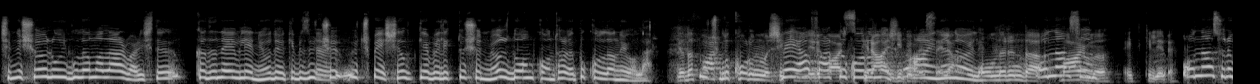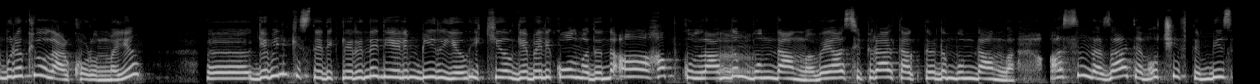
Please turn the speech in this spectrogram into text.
Şimdi şöyle uygulamalar var. İşte kadın evleniyor diyor ki biz 3-5 yıl gebelik düşünmüyoruz. Doğum kontrol hapı kullanıyorlar. Ya da farklı Üç- korunma şekilleri veya var. farklı Spiral korunma gibi mesela. Aynen öyle. Onların da Ondan var sonra- mı etkileri? Ondan sonra bırakıyorlar korunmayı. Ee, gebelik istediklerinde diyelim bir yıl, iki yıl gebelik olmadığında aa hap kullandım bundan mı veya spiral taktırdım bundan mı? Aslında zaten o çiftin biz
